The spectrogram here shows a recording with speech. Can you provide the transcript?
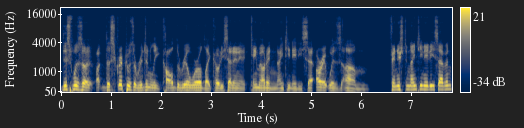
this was a uh, the script was originally called The Real World, like Cody said, and it came out in 1987, or it was um, finished in 1987.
